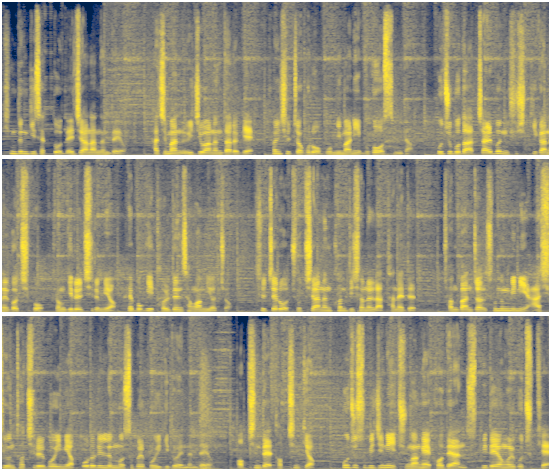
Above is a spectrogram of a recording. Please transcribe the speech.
힘든 기색도 내지 않았는데요. 하지만 의지와는 다르게 현실적으로 몸이 많이 무거웠습니다. 호주보다 짧은 휴식 기간을 거치고 경기를 치르며 회복이 덜 된 상황이었죠. 실제로 좋지 않은 컨디션을 나타내듯 전반전 손흥민이 아쉬운 터치를 보이며 볼을 잃는 모습을 보이기도 했는데요. 엎친 데 덮친 격 호주 수비진이 중앙에 거대한 수비 대형을 구축해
